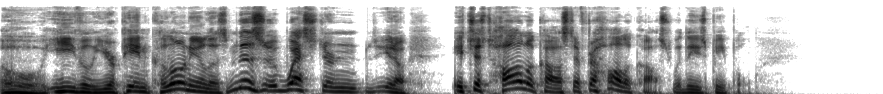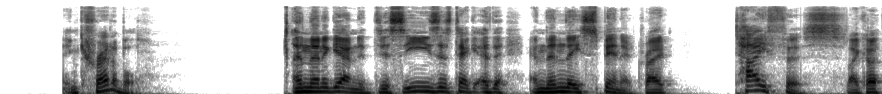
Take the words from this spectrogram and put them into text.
Oh, evil European colonialism. This is Western, you know, it's just Holocaust after Holocaust with these people. Incredible. And then again, the diseases take, and then they spin it, right? Typhus, like a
